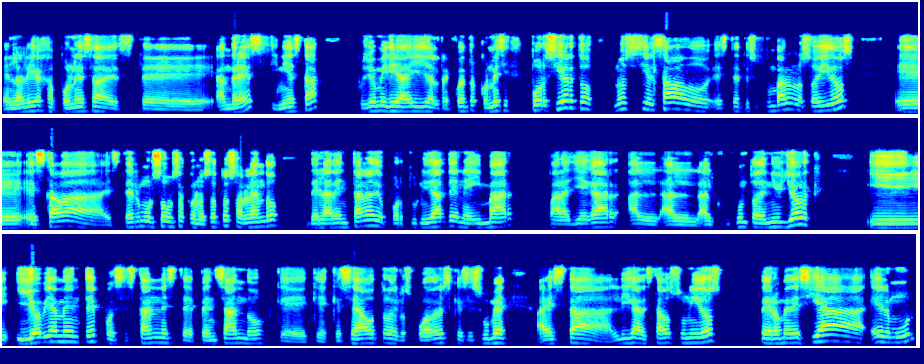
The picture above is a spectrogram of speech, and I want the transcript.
en la liga japonesa, este Andrés Iniesta, pues yo me ahí al reencuentro con Messi. Por cierto, no sé si el sábado este, te zumbaron los oídos, eh, estaba Esther Sousa con nosotros hablando de la ventana de oportunidad de Neymar para llegar al, al conjunto de New York. Y, obviamente, pues están este, pensando que, sea otro de los jugadores que se sume a esta liga de Estados Unidos, pero me decía Elmur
